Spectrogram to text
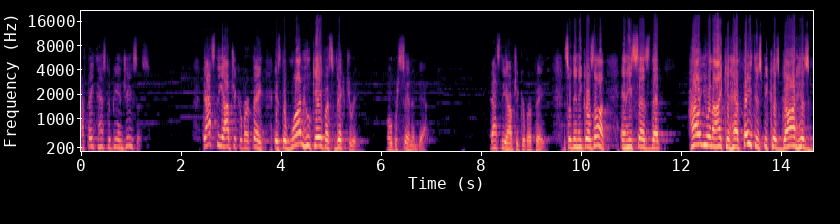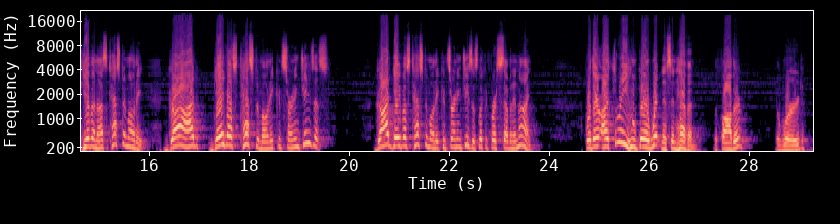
Our faith has to be in Jesus. That's the object of our faith, is the one who gave us victory over sin and death. That's the object of our faith. So then he goes on, and he says that how you and I can have faith is because God has given us testimony. God gave us testimony concerning Jesus. God gave us testimony concerning Jesus. Look at verse 7 and 9. For there are three who bear witness in heaven the Father, the Word,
